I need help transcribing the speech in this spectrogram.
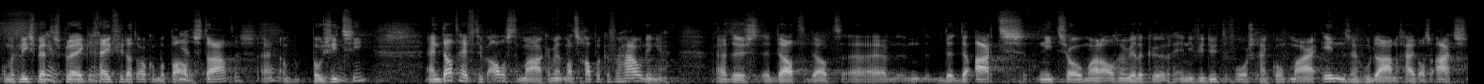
om het Liesbeth te spreken, geef je dat ook een bepaalde status, hè, een positie. En dat heeft natuurlijk alles te maken met maatschappelijke verhoudingen. dus dat, dat uh, de, de arts niet zomaar als een willekeurig individu tevoorschijn komt, maar in zijn hoedanigheid als arts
